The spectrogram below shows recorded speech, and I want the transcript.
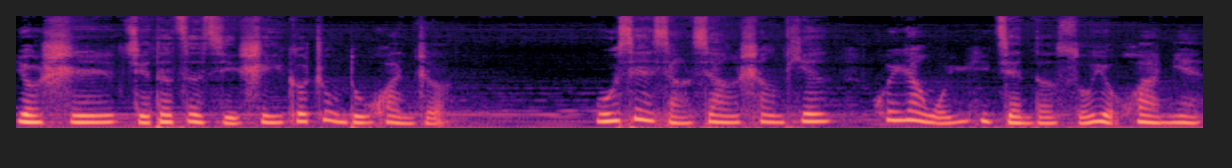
有时觉得自己是一个重度患者，无限想象上天会让我遇见的所有画面，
